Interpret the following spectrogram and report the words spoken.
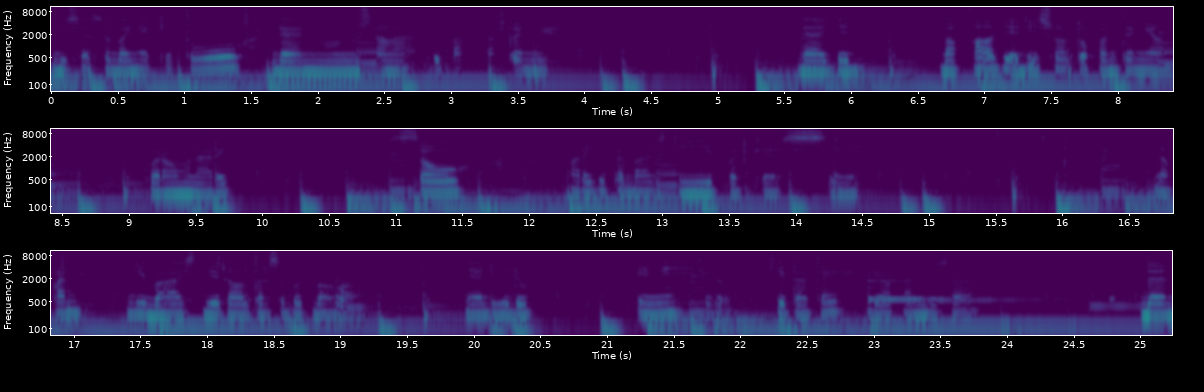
bisa sebanyak itu dan misalnya dipaksakan ya. Dah jadi bakal jadi suatu konten yang kurang menarik so mari kita bahas di podcast ini. Nah kan dibahas di rel tersebut bahwa ya di hidup ini gitu kita teh gak akan bisa dan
